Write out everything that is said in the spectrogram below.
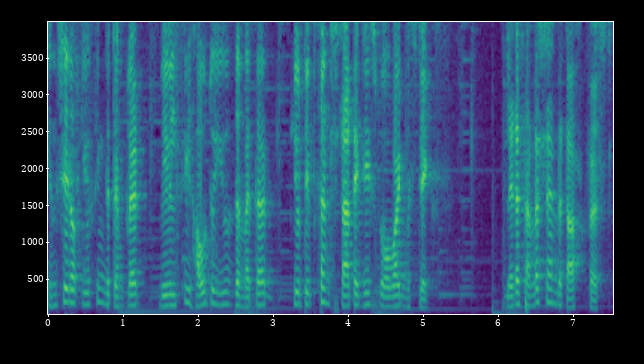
instead of using the template, we will see how to use the method, few tips and strategies to avoid mistakes. Let us understand the task first.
